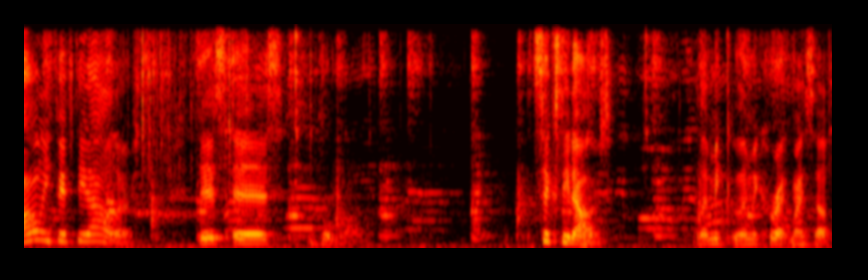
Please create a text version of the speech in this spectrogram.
only $50. This is $60. Let me let me correct myself.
